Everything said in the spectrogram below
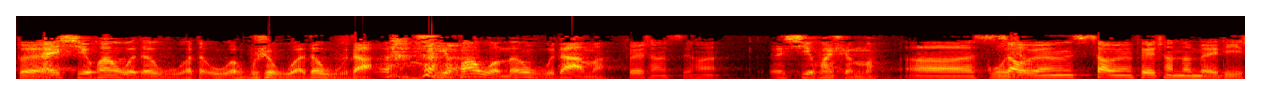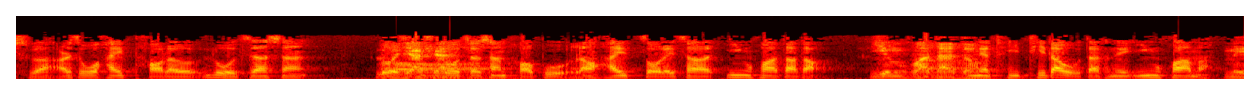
对哎，喜欢我的武的，我不是我的武大，喜欢我们武大吗？非常喜欢。呃，喜欢什么？呃，校园校园非常的美丽，是吧？而且我还跑了珞珈山，珞珈山珞珈山跑步，然后还走了一下樱花大道。樱花大道应该，提提到武大，肯定樱花嘛。没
